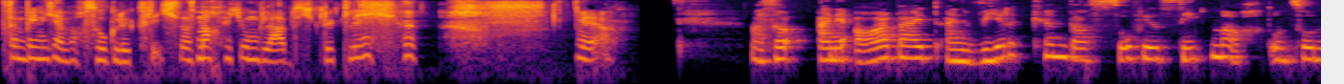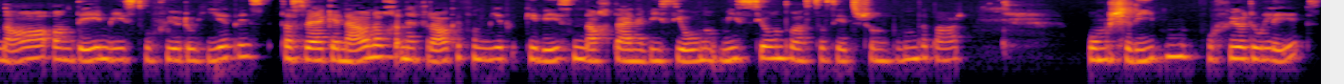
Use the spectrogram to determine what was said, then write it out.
dann bin ich einfach so glücklich. Das macht mich unglaublich glücklich. ja. Also eine Arbeit, ein Wirken, das so viel Sinn macht und so nah an dem ist, wofür du hier bist. Das wäre genau noch eine Frage von mir gewesen nach deiner Vision und Mission. Du hast das jetzt schon wunderbar umschrieben, wofür du lebst.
